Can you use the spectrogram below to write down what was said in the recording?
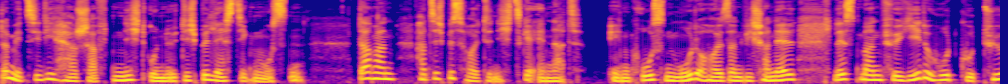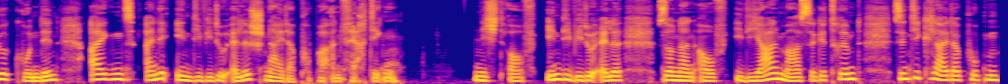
damit sie die Herrschaften nicht unnötig belästigen mussten. Daran hat sich bis heute nichts geändert. In großen Modehäusern wie Chanel lässt man für jede Haute Couture Kundin eigens eine individuelle Schneiderpuppe anfertigen nicht auf individuelle, sondern auf Idealmaße getrimmt, sind die Kleiderpuppen,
